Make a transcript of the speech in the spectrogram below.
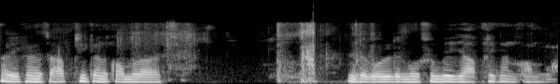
আর এখানে হচ্ছে আফ্রিকান কমলা আছে। এটা গোল্ডেন মৌসুমি যে আফ্রিকান কমলা।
